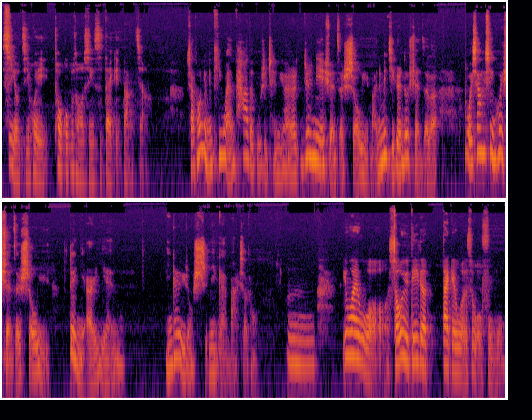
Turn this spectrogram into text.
是有机会透过不同的形式带给大家。小童，你们听完他的故事，陈景汉，就是你也选择手语嘛？你们几个人都选择了，我相信会选择手语，对你而言，你应该有一种使命感吧，小童？嗯，因为我手语第一个带给我的是我父母，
